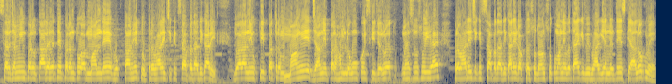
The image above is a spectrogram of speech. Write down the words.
सरजमीन पर उतार रहे थे, परंतु अब मानदेय भुगतान हेतु प्रभारी चिकित्सा पदाधिकारी द्वारा नियुक्ति पत्र मांगे जाने पर हम लोगों को इसकी ज़रूरत महसूस हुई है। प्रभारी चिकित्सा पदाधिकारी डॉक्टर सुधांशु कुमार ने बताया कि विभागीय निर्देश के आलोक में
